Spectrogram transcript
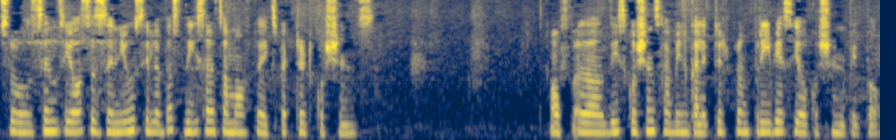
So since yours is a new syllabus, these are some of the expected questions. Of uh, these questions have been collected from previous year question paper.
